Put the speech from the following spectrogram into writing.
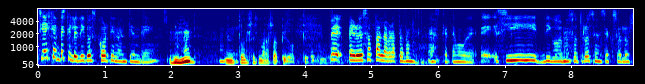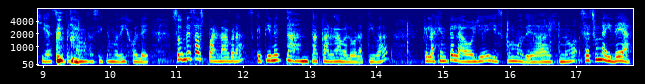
sí hay gente que le digo escort y no entiende, ¿eh? Entonces más rápido. te- Pe- pero esa palabra, perdón, es que tengo que... eh, sí, digo, nosotros en sexología siempre estamos así como díjole, son de esas palabras que tiene tanta carga valorativa que la gente la oye y es como de, ay, ¿no? Se hace una idea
